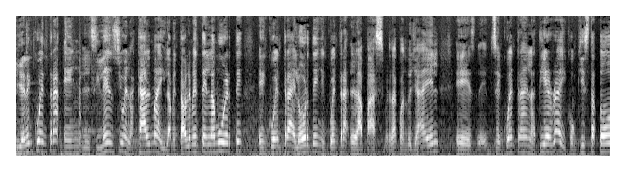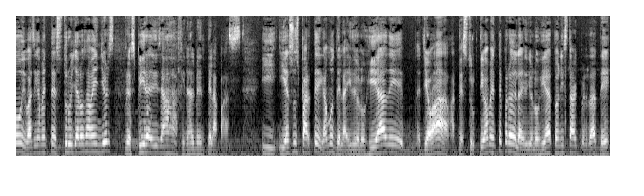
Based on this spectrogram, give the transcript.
Y él encuentra en el silencio, en la calma y lamentablemente en la muerte, encuentra el orden, encuentra la paz, ¿verdad? Cuando ya él eh, se encuentra en la tierra y conquista todo y básicamente destruye a los Avengers, respira y dice, ah, finalmente la paz. Y, eso es parte, digamos, de la ideología de, llevada destructivamente, pero de la ideología de Tony Stark, ¿verdad? De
